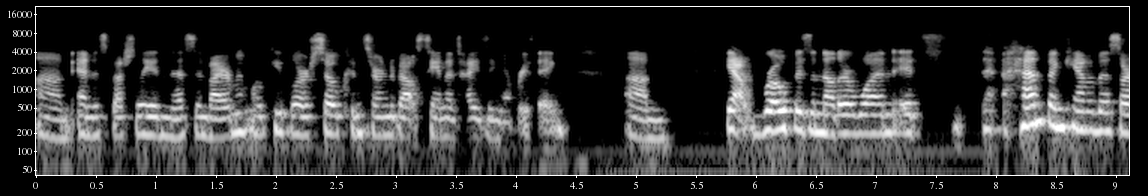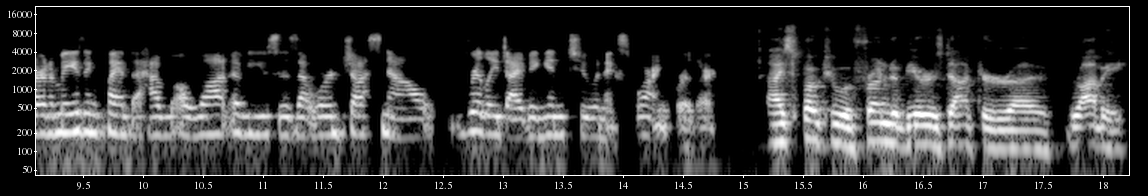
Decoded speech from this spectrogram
um, and especially in this environment where people are so concerned about sanitizing everything. Um, yeah, rope is another one. It's hemp and cannabis are an amazing plant that have a lot of uses that we're just now really diving into and exploring further. I spoke to a friend of yours, Dr. Uh, Robbie,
